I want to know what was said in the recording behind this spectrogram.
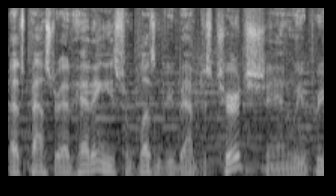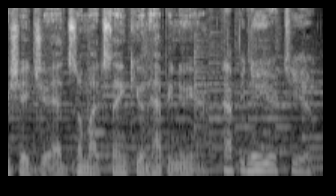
That's Pastor Ed Heading. He's from Pleasant View Baptist Church, and we appreciate you, Ed, so much. Thank you, and Happy New Year. Happy New Year to you.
